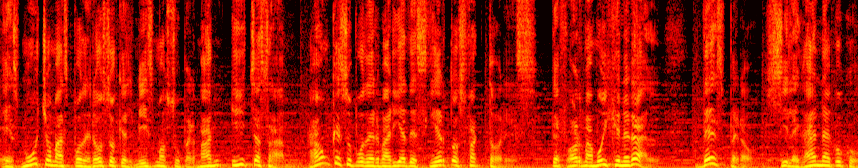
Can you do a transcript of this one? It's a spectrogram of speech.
es mucho más poderoso que el mismo Superman y Shazam, aunque su poder varía de ciertos factores. De forma muy general, Despero si le gana a Goku.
